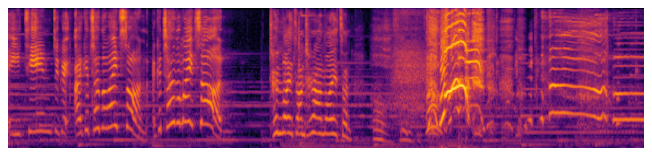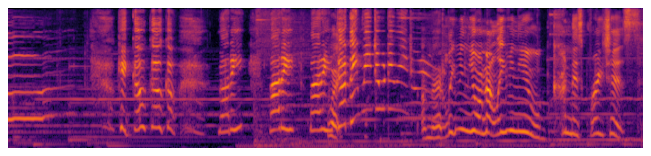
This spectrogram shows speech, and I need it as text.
18 degree. I can turn the lights on. I can turn the lights on. Turn the lights on, turn on the lights on. Oh, okay, go, go, go. Maddie, Maddie, Maddie, What? don't leave me, don't leave me, I'm not leaving you. I'm not leaving you. Goodness gracious.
